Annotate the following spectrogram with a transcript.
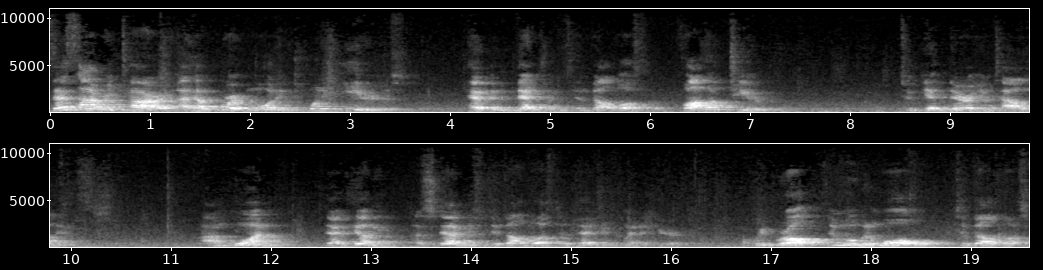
Since I retired, I have worked more than 20 years helping veterans in Valdosta volunteer to get their entitlements. I'm one that helped establish the Valdosta Veteran Clinic here. We brought the moving wall to Valdosta.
